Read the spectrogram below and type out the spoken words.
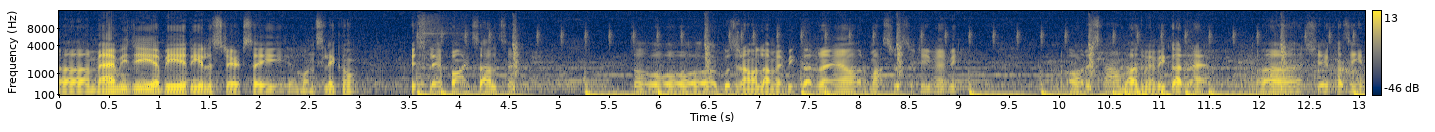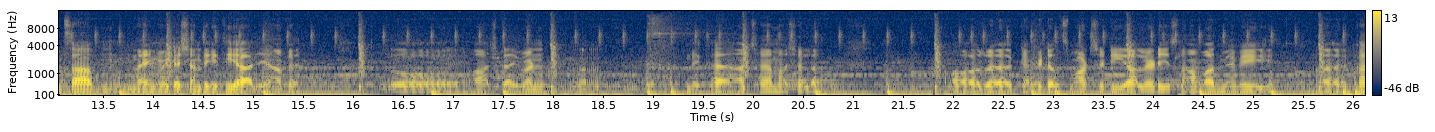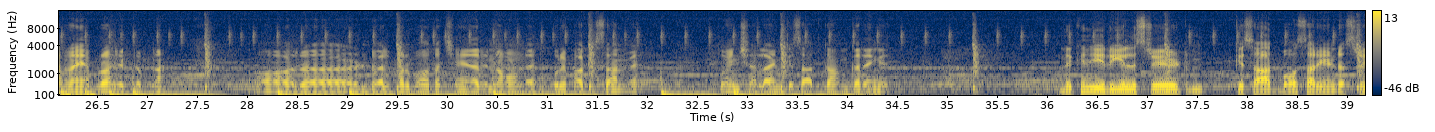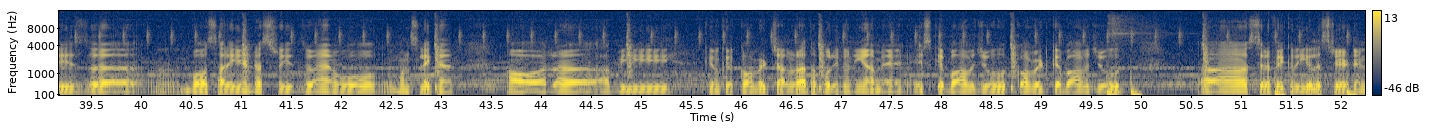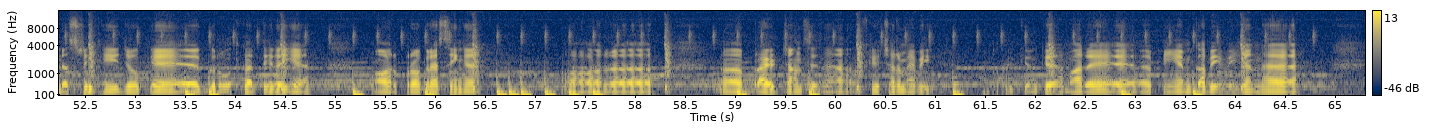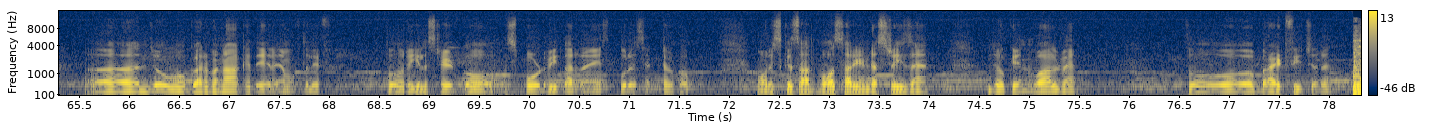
आ, मैं भी जी अभी रियल इस्टेट से ही मुंसलिक हूँ पिछले पाँच साल से। तो गुजरावाला में भी कर रहे हैं और मास्टर सिटी में भी और इस्लामाबाद में भी कर रहे हैं। शेख हजीम साहब ने इनविटेशन दी थी आज यहाँ पे। तो आज का इवेंट देखा है अच्छा है माशाल्लाह। और capital smart city already Islamabad में भी कर रहे हैं प्रोजेक्ट अपना। और डेवलपर बहुत अच्छे हैं रिनाउंड हैं पूरे पाकिस्तान में। तो इन इनके साथ काम करेंगे। देखें जी रियल इस्टेट के साथ बहुत सारी इंडस्ट्रीज़ बहुत सारी इंडस्ट्रीज़ जो हैं, वो मुंसलिक हैं। और अभी क्योंकि कोविड चल रहा था पूरी दुनिया में, इसके बावजूद कोविड के बावजूद सिर्फ़ एक रियल इस्टेट इंडस्ट्री थी जो कि ग्रोथ करती रही है और प्रोग्रेसिंग है। और ब्राइट चांसेस हैं फ्यूचर में भी, क्योंकि हमारे पीएम का भी विज़न है जो वो घर बना के दे रहे हैं मुख्तलिफ़। तो रियल इस्टेट को सपोर्ट भी कर रहे हैं इस पूरे सेक्टर को। और इसके साथ बहुत सारी इंडस्ट्रीज़ हैं जो कि इन्वॉल्व हैं। तो ब्राइट फ्यूचर है।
